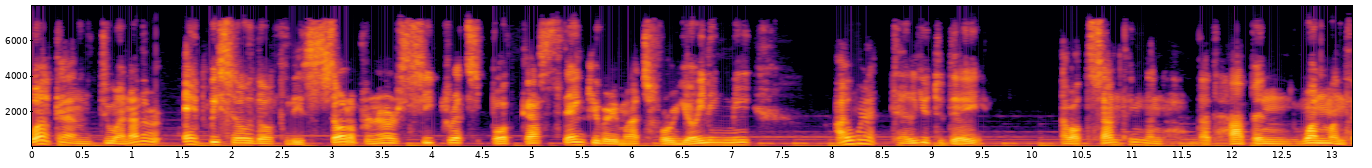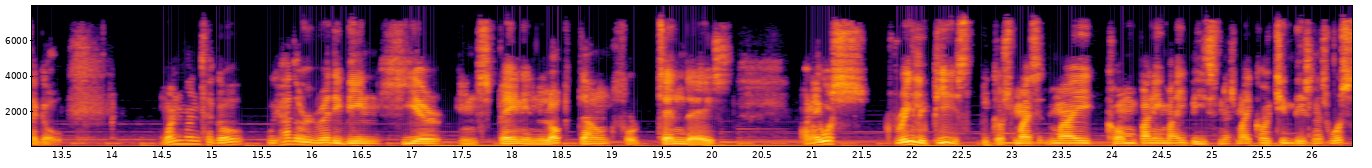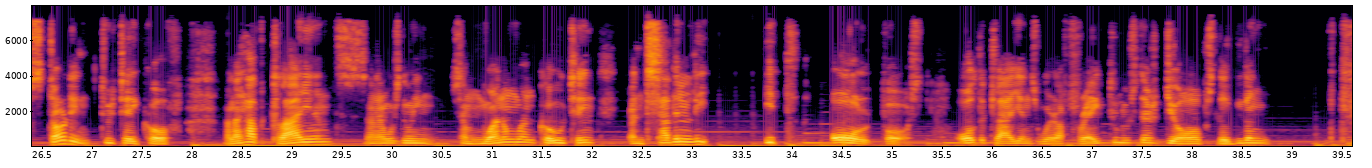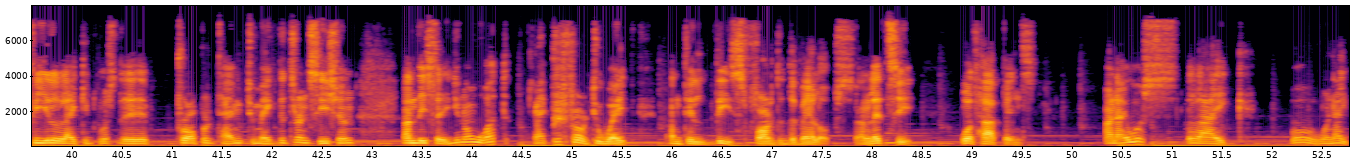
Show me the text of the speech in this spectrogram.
Welcome to another episode of the Solopreneur Secrets podcast. Thank you very much for joining me. I want to tell you today about something that happened one month ago. One month ago, we had already been here in Spain in lockdown for 10 days, and I was really pissed because my my company, my business, my coaching business was starting to take off, and I had clients and I was doing some one-on-one coaching, and suddenly it all paused. All the clients were afraid to lose their jobs. They didn't feel like it was the proper time to make the transition, and they say, you know what? I prefer to wait until this further develops, and let's see what happens and I was like, oh, when I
